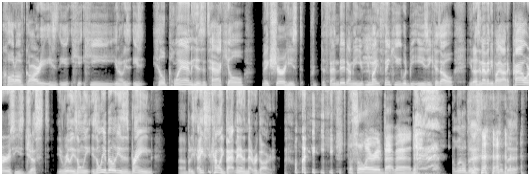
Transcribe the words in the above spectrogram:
caught off guard. He's he, he he you know he's he's he'll plan his attack. He'll make sure he's d- defended. I mean you, you might think he would be easy cuz oh, he doesn't have any biotic powers. He's just it really his only his only ability is his brain. Uh, but he's, I guess he's kind of like Batman in that regard. Like, the Salarian Batman. a little bit, a little bit.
